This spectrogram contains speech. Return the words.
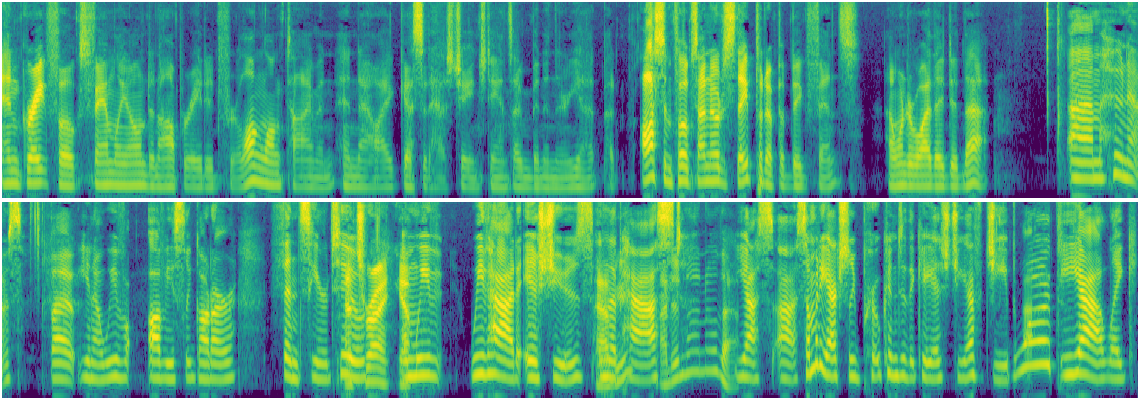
and great folks, family owned and operated for a long, long time, and and now I guess it has changed hands. I haven't been in there yet, but awesome folks. I noticed they put up a big fence. I wonder why they did that. Um, who knows? But you know, we've obviously got our fence here too. That's right. Yep. And we've we've had issues in the you? past. I did not know that. Yes, uh, somebody actually broke into the KSGF Jeep. What? Yeah, like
